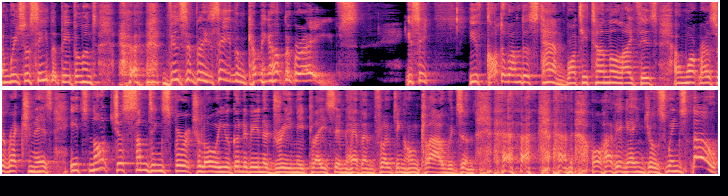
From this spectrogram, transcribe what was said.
And we shall see the people and visibly see them coming out the graves. You see, You've got to understand what eternal life is and what resurrection is. It's not just something spiritual, or oh, you're going to be in a dreamy place in heaven, floating on clouds and, and or having angels' wings. No,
